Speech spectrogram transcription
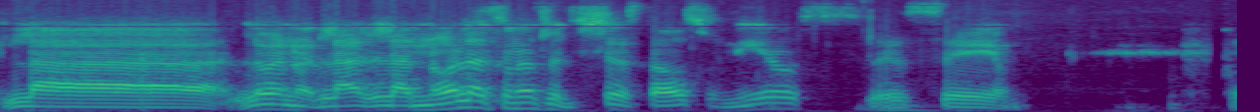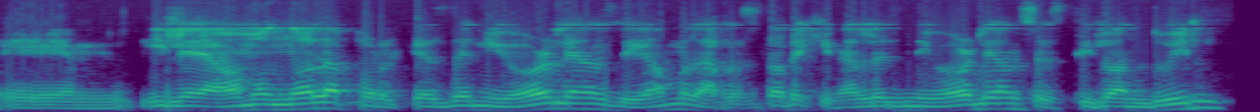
la, bueno, la, Nola es una salchicha de Estados Unidos. Eh, eh, y le llamamos Nola porque es de New Orleans, digamos, la receta original es New Orleans, estilo anduil.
